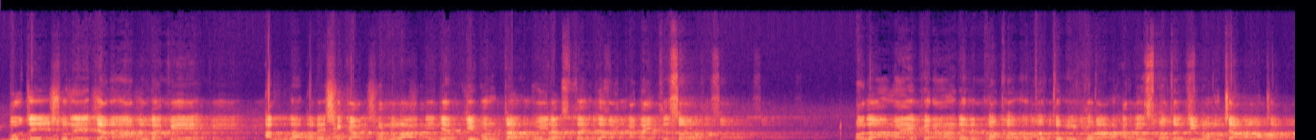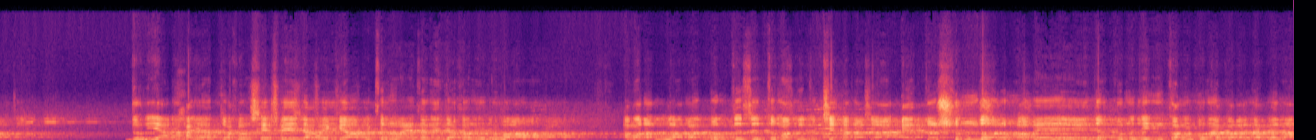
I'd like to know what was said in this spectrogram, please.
বুঝে শুনে যারা আল্লাহকে আল্লাহ বলে স্বীকার করলা নিজের জীবনটা ওই রাস্তায় যারা কাটাইতেছ ওলামায়ে কেরামদের কথা মতো তুমি কোরআন, হাদিস মতো জীবন চালাও। দুনিয়ার হায়াত যখন শেষ হয়ে যাবে, কেয়ামতের ময়দানে যখন উঠবা, আমার আল্লাহ বলতেছে, তোমাদের চেহারাটা এত সুন্দর হবে যা কোনোদিন কল্পনা করা যাবে না।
